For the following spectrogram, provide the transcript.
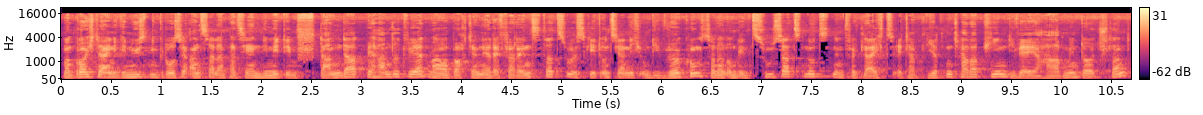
Man bräuchte eine genügend große Anzahl an Patienten, die mit dem Standard behandelt werden, man braucht ja eine Referenz dazu. Es geht uns ja nicht um die Wirkung, sondern um den Zusatznutzen im Vergleich zu etablierten Therapien, die wir ja haben in Deutschland.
